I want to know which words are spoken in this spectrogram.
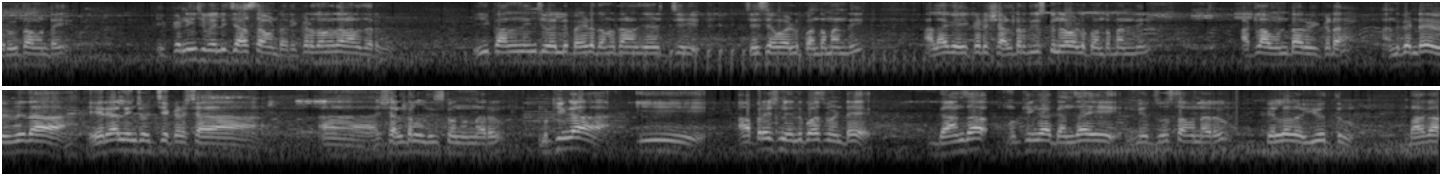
జరుగుతూ ఉంటాయి. ఇక్కడి నుంచి వెళ్ళి చేస్తూ ఉంటారు. ఇక్కడ దొంగతనాలు జరుగు ఈ కాలనీ నుంచి వెళ్ళి బయట దొంగతనాలు చేసి చేసేవాళ్ళు కొంతమంది. అలాగే ఇక్కడ షెల్టర్ తీసుకునే వాళ్ళు కొంతమంది. అట్లా ఉంటారు ఇక్కడ. ఎందుకంటే వివిధ ఏరియాల నుంచి వచ్చి ఇక్కడ షెల్టర్లు తీసుకొని ఉన్నారు. ముఖ్యంగా ఈ ఆపరేషన్ ఎందుకోసం అంటే గాంజా ముఖ్యంగా గంజాయి మీరు చూస్తూ ఉన్నారు. పిల్లలు యూత్ బాగా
